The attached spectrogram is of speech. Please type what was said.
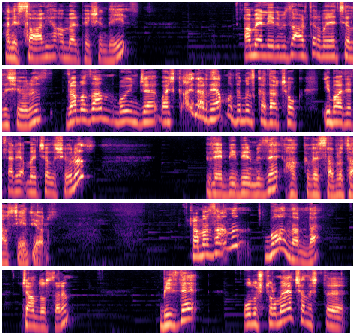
hani salih amel peşindeyiz. Amellerimizi artırmaya çalışıyoruz. Ramazan boyunca başka aylarda yapmadığımız kadar çok ibadetler yapmaya çalışıyoruz. Ve birbirimize hakkı ve sabrı tavsiye ediyoruz. Ramazan'ın bu anlamda can dostlarım bizde oluşturmaya çalıştığı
